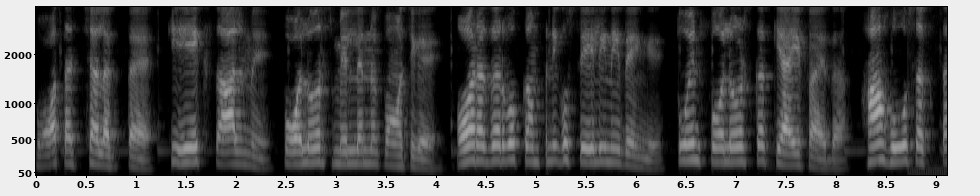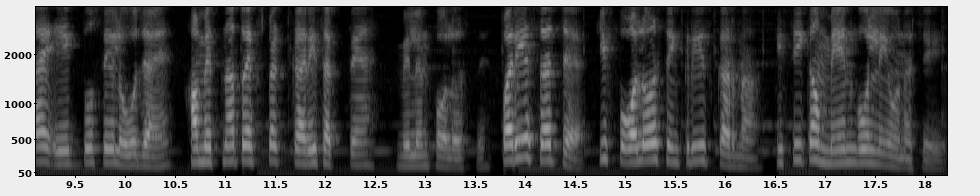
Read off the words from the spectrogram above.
बहुत अच्छा लगता है कि एक साल में फॉलोअर्स मिलियन में पहुँच गए। और अगर वो कंपनी को सेल ही नहीं देंगे तो इन फॉलोअर्स का क्या ही फ़ायदा? हाँ हो सकता है एक दो सेल हो जाए। हम इतना तो एक्सपेक्ट कर ही सकते हैं। मिलियन फॉलोअर्स से। पर ये सच है कि फॉलोअर्स इंक्रीज करना किसी का मेन गोल नहीं होना चाहिए।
